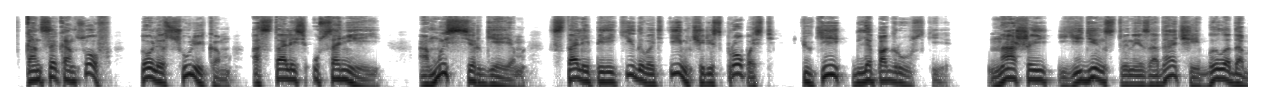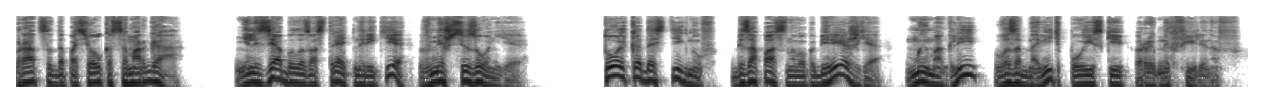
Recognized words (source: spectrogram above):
Конце концов, Толя с Шуриком остались у саней, а мы с Сергеем стали перекидывать им через пропасть тюки для погрузки. Нашей единственной задачей было добраться до поселка Самарга, Нельзя было застрять на реке в межсезонье. Только достигнув безопасного побережья, мы могли возобновить поиски рыбных филинов.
